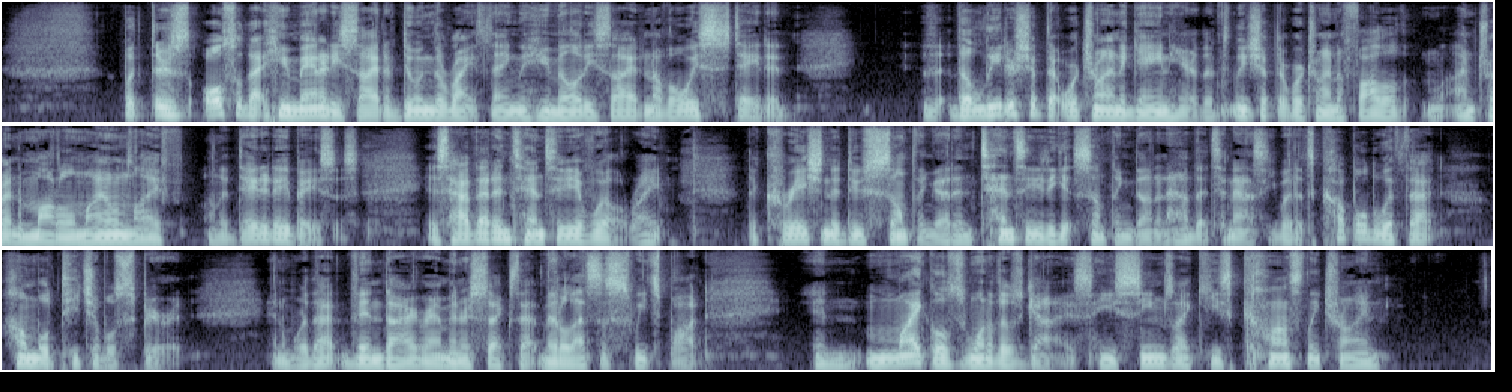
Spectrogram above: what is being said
But there's also that humanity side of doing the right thing, the humility side. And I've always stated the leadership that we're trying to gain here, the leadership that we're trying to follow, I'm trying to model in my own life on a day to day basis is have that intensity of will, right? The creation to do something, that intensity to get something done and have that tenacity, but it's coupled with that humble, teachable spirit. And where that Venn diagram intersects that middle, that's the sweet spot. And Michael's one of those guys. He seems like he's constantly trying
